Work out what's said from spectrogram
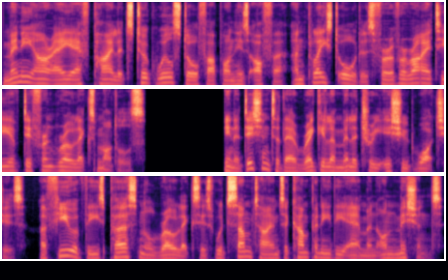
Many RAF pilots took Wilsdorf up on his offer and placed orders for a variety of different Rolex models. In addition to their regular military issued watches, a few of these personal Rolexes would sometimes accompany the airmen on missions,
